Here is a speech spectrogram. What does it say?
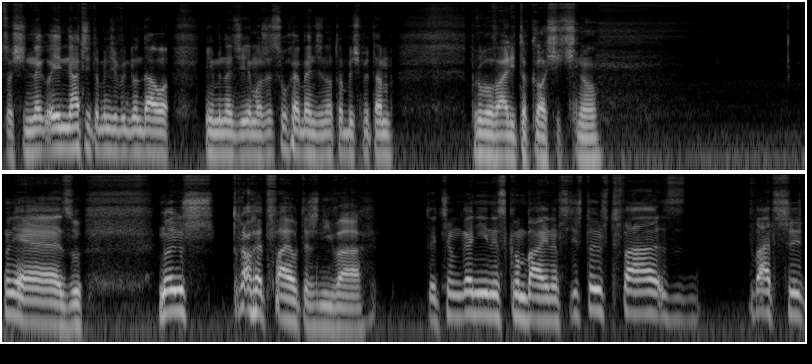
coś innego, inaczej to będzie wyglądało. Miejmy nadzieję, może suche będzie, no to byśmy tam próbowali to kosić, no. No nie, Jezu. no już trochę trwają te żniwa. Te ciąganiny z kombajnem, przecież to już trwa z 2, 3,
